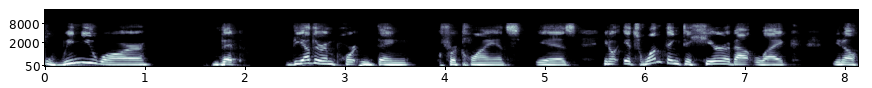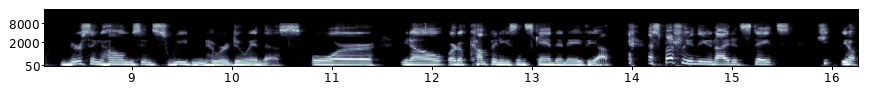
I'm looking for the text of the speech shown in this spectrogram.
when you are that the other important thing for clients is, you know, it's one thing to hear about like, you know, nursing homes in Sweden who are doing this or, you know, or of companies in Scandinavia, especially in the United States you know,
